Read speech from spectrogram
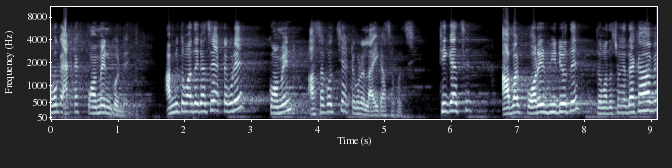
হোক, একটা কমেন্ট করবে। আমি তোমাদের কাছে একটা করে কমেন্ট আশা করছি, একটা করে লাইক আশা করছি। ঠিক আছে? আবার পরের ভিডিওতে তোমাদের সঙ্গে দেখা হবে।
